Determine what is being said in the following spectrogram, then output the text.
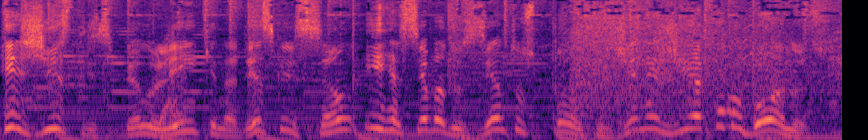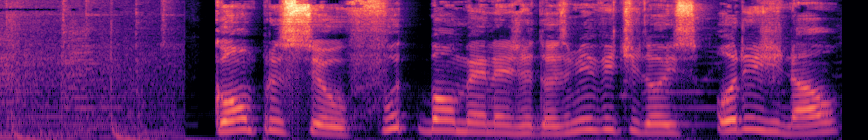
Registre-se pelo link na descrição e receba 200 pontos de energia como bônus. Compre o seu Football Manager 2022 original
